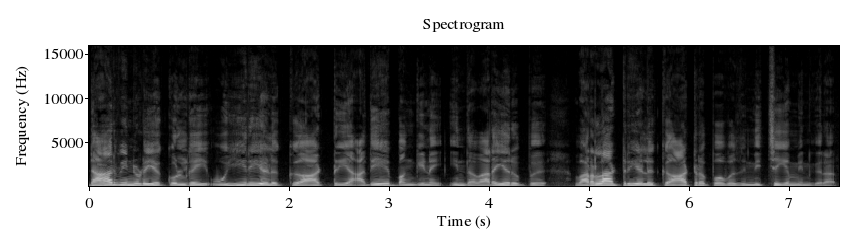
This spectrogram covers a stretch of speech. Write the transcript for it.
டார்வினுடைய கொள்கை உயிரியலுக்கு ஆற்றிய அதே பங்கினை இந்த வரையறுப்பு வரலாற்றியலுக்கு ஆற்றப்போவது நிச்சயம் என்கிறார்.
